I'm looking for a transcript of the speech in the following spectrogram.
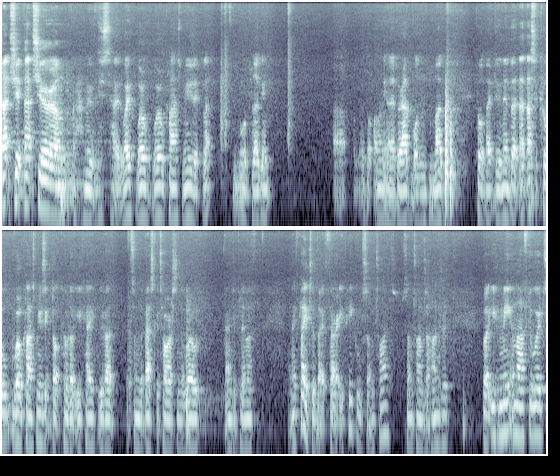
That's your, that's your um, move this out of the way. World world class music. More plug-in. Uh, I've only ever had one mug thought about doing them, but that, that's a cool worldclassmusic.co.uk. We've had some of the best guitarists in the world down to Plymouth, and they play to about 30 people sometimes, sometimes 100. But you can meet them afterwards.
